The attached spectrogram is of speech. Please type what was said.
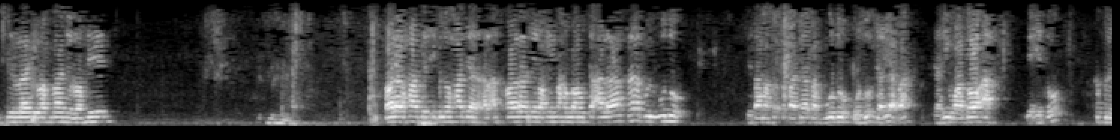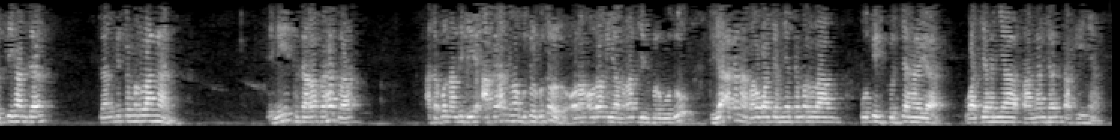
Bismillahirrahmanirrahim. Qala al-Hafiz Ibnu Hajar Al-Asqalani rahimahullahu taala babul wudu. Kita masuk kepada bab wudu. Wudu dari apa? Dari wadoah, yaitu kebersihan dan dan kecemerlangan. Ini secara bahasa. Adapun nanti di akhirat memang betul-betul orang-orang yang rajin berwudu, dia akan apa? Wajahnya cemerlang, putih bercahaya, wajahnya, tangan dan kakinya.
